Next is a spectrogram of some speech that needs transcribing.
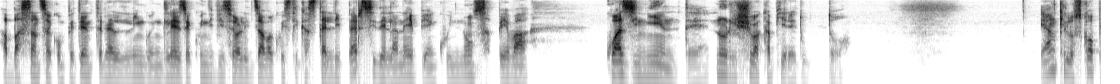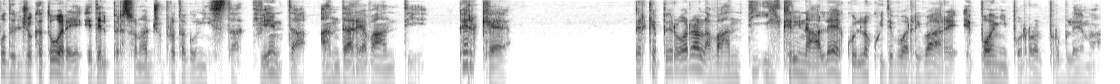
abbastanza competente nella lingua inglese, quindi visualizzava questi castelli persi della nebbia in cui non sapeva quasi niente, non riusciva a capire tutto e anche lo scopo del giocatore e del personaggio protagonista diventa andare avanti. Perché? Perché per ora l'avanti, il crinale è quello a cui devo arrivare e poi mi porrò il problema.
